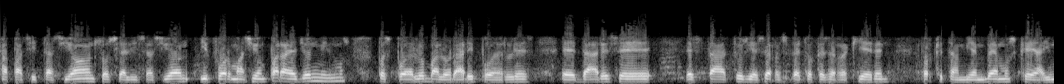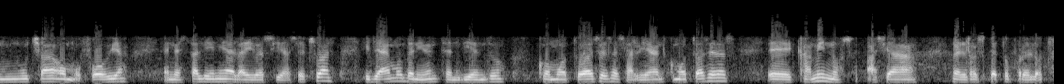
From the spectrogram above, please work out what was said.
capacitación, socialización y formación para ellos mismos, pues poderlos valorar y poderles eh, dar ese estatus y ese respeto que se requieren, porque también vemos que hay mucha homofobia en esta línea de la diversidad sexual. Y ya hemos venido entendiendo como todas esas alianzas, como todas esas eh, caminos hacia el respeto por el otro.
